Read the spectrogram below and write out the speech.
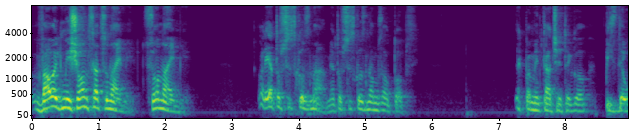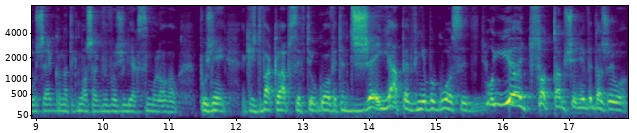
wałek miesiąca co najmniej, co najmniej. Ale ja to wszystko znam, ja to wszystko znam z autopsji. Jak pamiętacie tego pizdeusza, jak go na tych noszach wywozili, jak symulował. Później jakieś dwa klapsy w tył głowy, ten drze japę w niebogłosy. Ojej, co tam się nie wydarzyło.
